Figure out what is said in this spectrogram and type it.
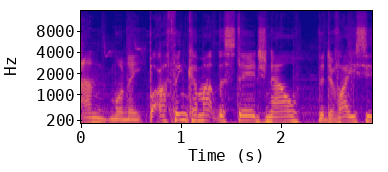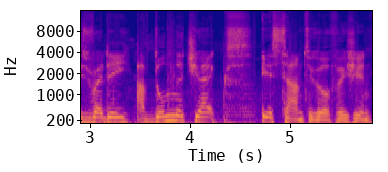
and money. But I think I'm at the stage now, the device is ready, I've done the checks, it's time to go fishing.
